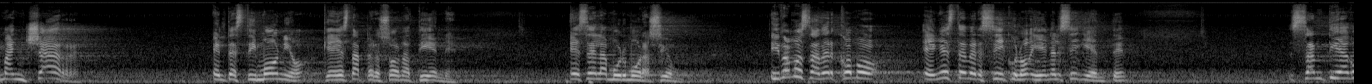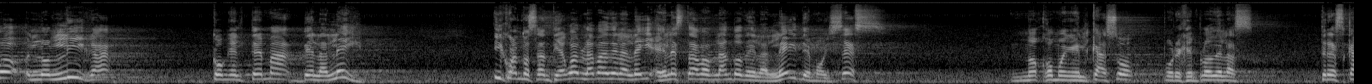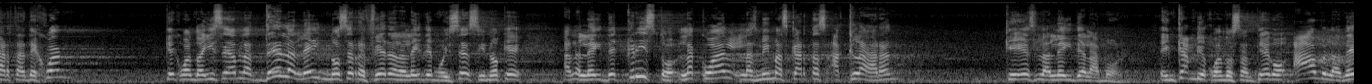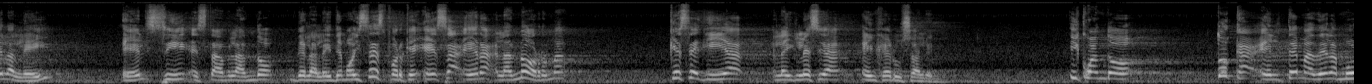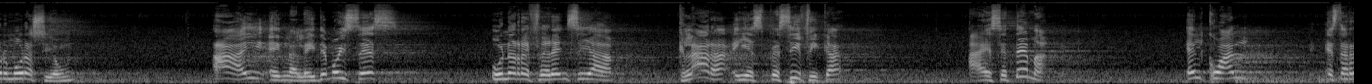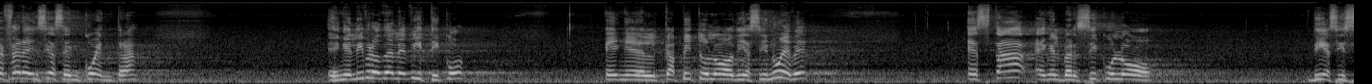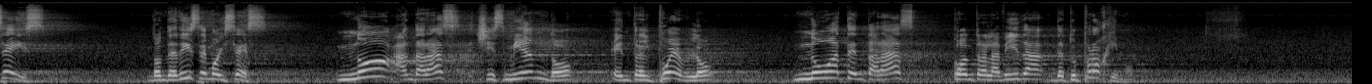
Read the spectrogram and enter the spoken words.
manchar el testimonio que esta persona tiene. Esa es la murmuración. Y vamos a ver cómo en este versículo y en el siguiente, Santiago lo liga con el tema de la ley. Y cuando Santiago hablaba de la ley, él estaba hablando de la ley de Moisés. No como en el caso, por ejemplo, de las tres cartas de Juan, que cuando ahí se habla de la ley no se refiere a la ley de Moisés, sino que a la ley de Cristo, la cual las mismas cartas aclaran que es la ley del amor. En cambio, cuando Santiago habla de la ley, él sí está hablando de la ley de Moisés, porque esa era la norma que seguía la iglesia en Jerusalén. Y cuando toca el tema de la murmuración, hay en la ley de Moisés una referencia clara y específica a ese tema, el cual, esta referencia se encuentra en el libro de Levítico, en el capítulo 19, está en el versículo 16, donde dice Moisés, no andarás chismeando entre el pueblo, no atentarás contra la vida de tu prójimo.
